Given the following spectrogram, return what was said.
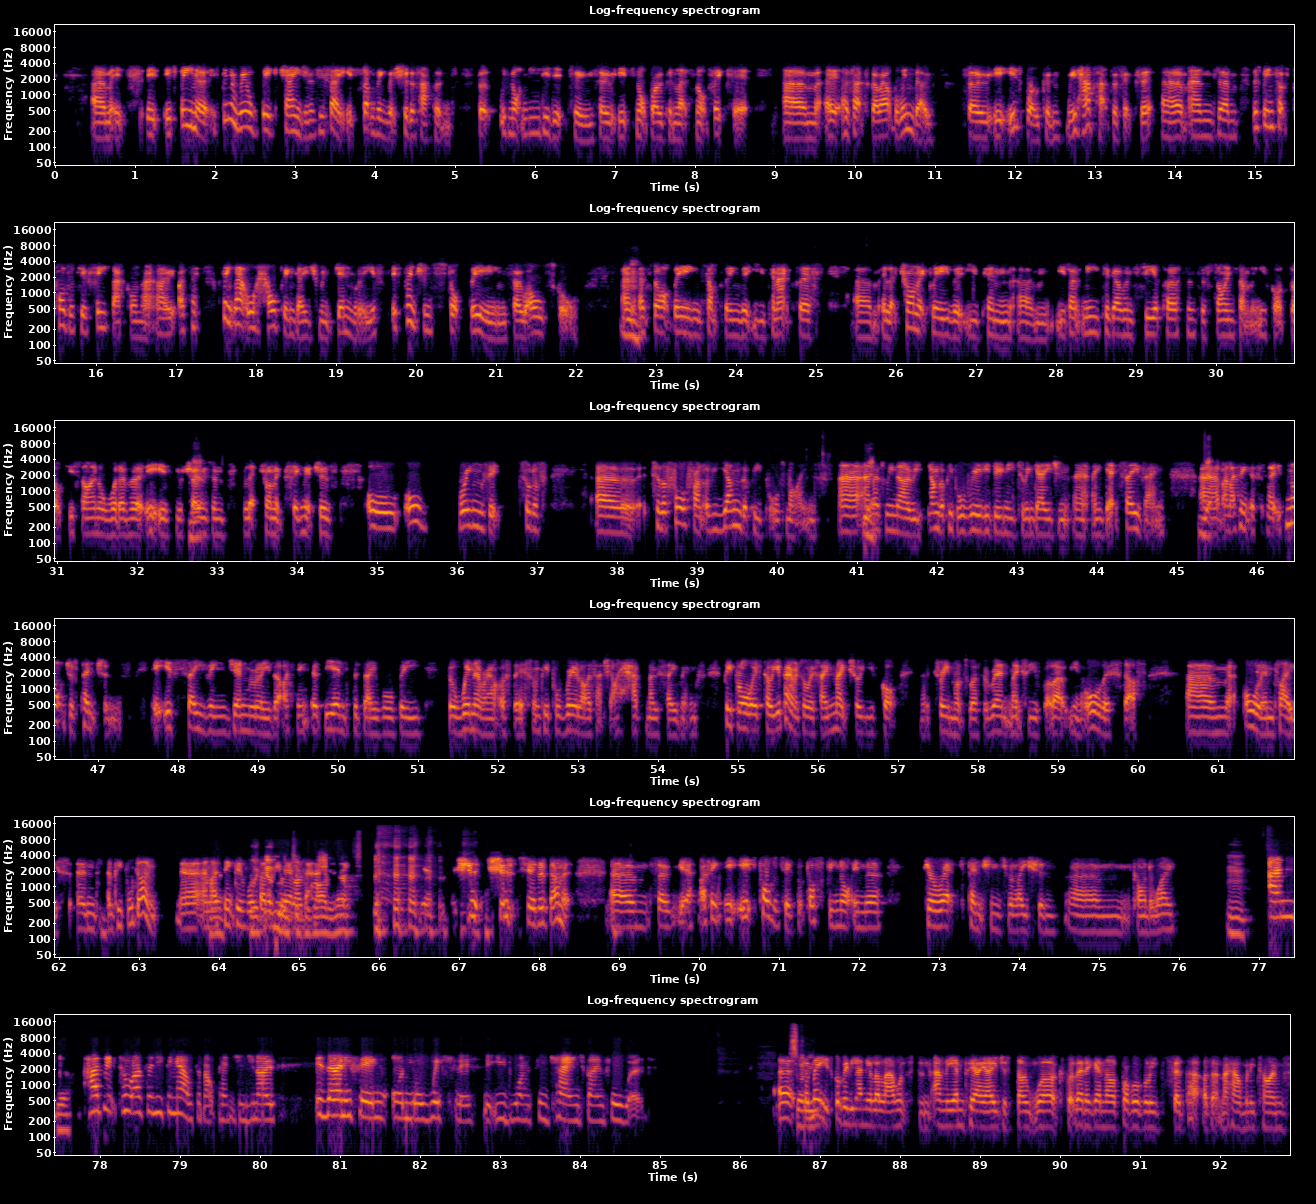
Um, it's it, has been a it's been a real big change, and as you say, it's something that should have happened, but we've not needed it to. So it's not broken. Let's not fix it. Um, it has had to go out the window. So it is broken. We have had to fix it, um, and um, there's been such positive feedback on that. I, I, think I think that will help engagement generally. If if pensions stop being so old school, and, mm. and start being something that you can access um, electronically, that you can, um, you don't need to go and see a person to sign something. You've got DocuSign or whatever it is, your chosen yeah. electronic signatures, all, all brings it sort of uh, to the forefront of younger people's minds. Uh, and yeah. as we know, younger people really do need to engage and, uh, and get saving. Yeah. Um, and I think it's not just pensions, it is saving generally that I think at the end of the day will be the winner out of this when people realize actually I had no savings. People always tell your parents always say, make sure you've got you know, three months worth of rent, make sure you've got that, you know, all this stuff um, all in place, and and people don't. Uh, and yeah. I think people well, suddenly realise that yeah, should should should have done it. Um, so yeah, I think it, it's positive, but possibly not in the direct pensions relation um, kind of way. Mm. And yeah. has it taught us anything else about pensions? You know, is there anything on your wish list that you'd want to see change going forward? Uh, so, for me, it's got to be the annual allowance and, and, the MPAA just don't work. But then again, I've probably said that I don't know how many times.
